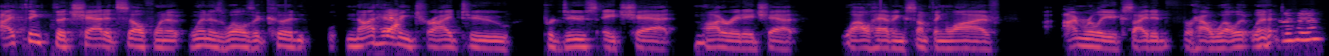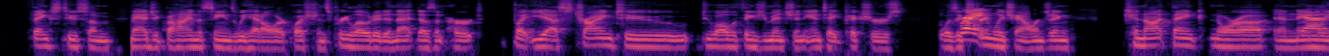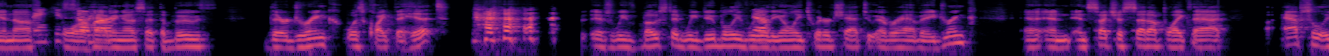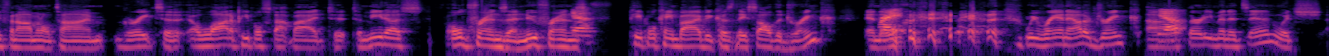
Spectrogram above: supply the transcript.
I think the chat itself went it went as well as it could. Not having tried to produce a chat, moderate a chat while having something live, I'm really excited for how well it went. hmm Thanks to some magic behind the scenes, we had all our questions preloaded, and that doesn't hurt. But yes, trying to do all the things you mentioned and take pictures was Right. extremely challenging. cannot thank Nora and Namely Yes, enough for so having us at the booth. Their drink was quite the hit. As we've boasted, we do believe we Yeah. are the only Twitter chat to ever have a drink and, and, and such a setup like that. Absolutely phenomenal time. Great to a lot of people stopped by to, to meet us, old friends and new friends. yes. People came by because they saw the drink and they Right. wanted, we ran out of drink uh, Yep. 30 minutes in, which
